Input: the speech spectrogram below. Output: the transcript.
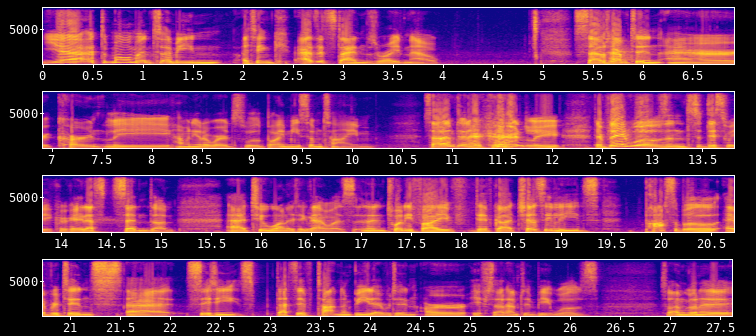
Yeah, at the moment, I mean, I think as it stands right now, Southampton are currently how many other words will buy me some time? Southampton are currently they're playing Wolves and this week. Okay, that's said and done. Uh, two one, I think that was. And then twenty five, they've got Chelsea Leeds, possible Everton, uh, City. That's if Tottenham beat Everton or if Southampton beat Wolves. So I'm gonna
